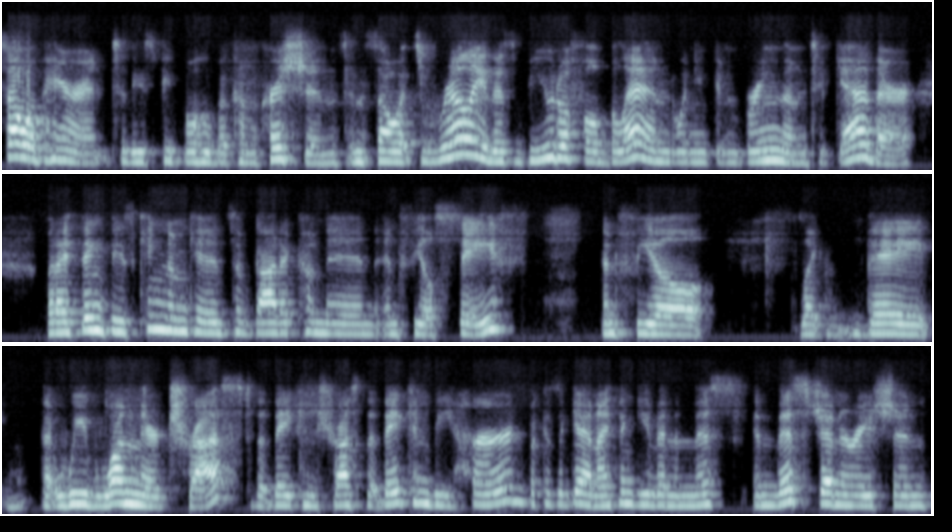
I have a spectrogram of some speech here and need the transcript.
so apparent to these people who become Christians. And so it's really this beautiful blend when you can bring them together. But I think these kingdom kids have got to come in and feel safe and feel like they that we've won their trust that they can trust that they can be heard. Because again i think even in this in this generation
